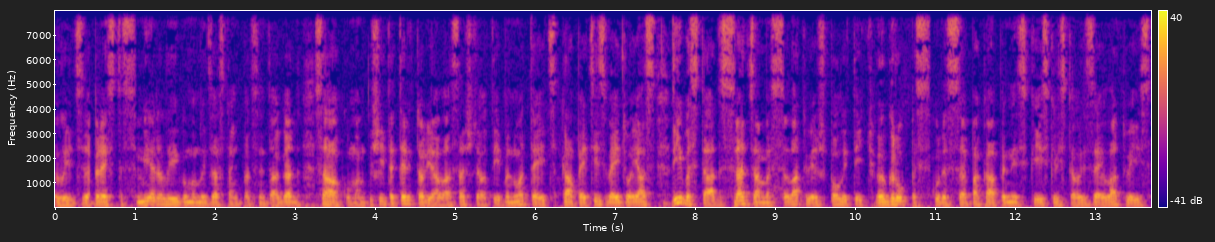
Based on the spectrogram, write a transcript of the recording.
līdz Brestas miera līgumam, līdz 18. gada sākumam. Šī te teritoriālā sašķeltība noteica, kāpēc izveidojās divas tādas redzamas latviešu politiķu grupas, kuras pakāpeniski izkristalizēja Latvijas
